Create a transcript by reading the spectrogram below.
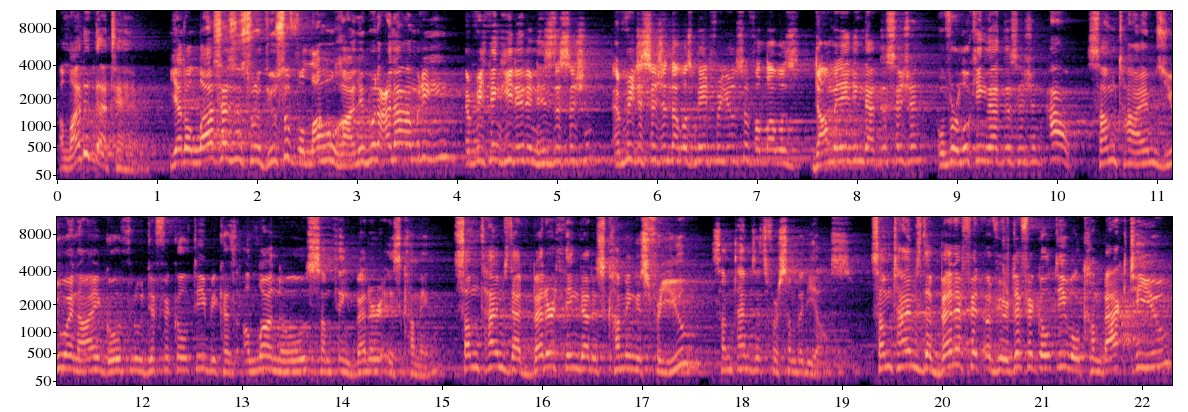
Allah did that to him. Yet Allah says in Surah Yusuf, Allahu ghalibun ala amrihi. Everything he did in his decision, every decision that was made for Yusuf, Allah was dominating that decision, overlooking that decision. How? Sometimes you and I go through difficulty because Allah knows something better is coming. Sometimes that better thing that is coming is for you, sometimes it's for somebody else. Sometimes the benefit of your difficulty will come back to you,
